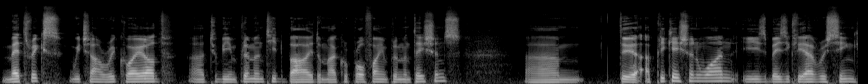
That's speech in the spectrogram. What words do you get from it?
metrics which are required uh, to be implemented by the microprofile implementations. Um, the application one is basically everything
